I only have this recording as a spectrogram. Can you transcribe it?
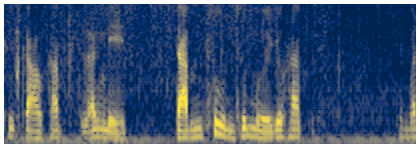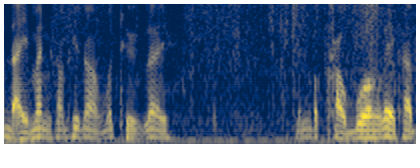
คือเกาครับหลังนี้จำสุ่นสุ่มืออยู่ครับเป็นบันไดมันครับพี่น้องมาถึกเลย มันบกเข่าบวงเลยครับ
